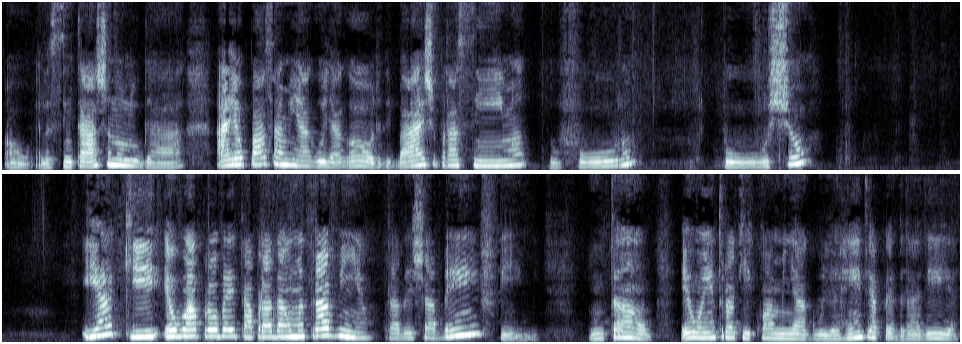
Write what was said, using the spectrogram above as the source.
Ó, ela se encaixa no lugar. Aí, eu passo a minha agulha agora de baixo para cima do furo. Puxo. E aqui, eu vou aproveitar para dar uma travinha, para deixar bem firme. Então, eu entro aqui com a minha agulha rente à pedraria,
